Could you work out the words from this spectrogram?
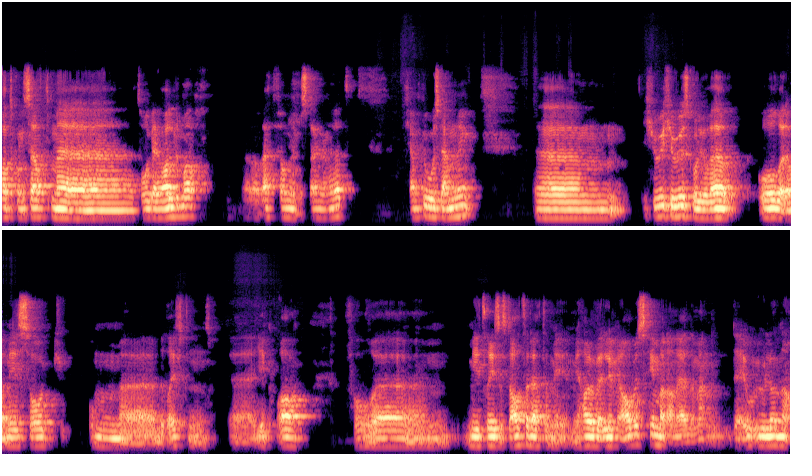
hatt konsert med Torgeir Valdemar rett før vi stenger ned. Kjempegod stemning. Uh, 2020 skulle jo være året der vi så om bedriften gikk bra. For uh, vi tre som starta dette, vi, vi, har jo veldig mye arbeidstimer der nede, men det er jo ulønna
